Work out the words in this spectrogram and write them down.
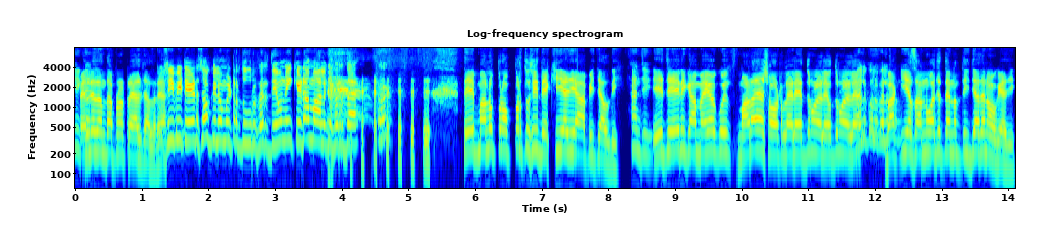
ਹੈ ਪਹਿਲੇ ਦਿਨ ਦਾ ਆਪਣਾ ਟ੍ਰਾਇਲ ਚੱਲ ਰਿਹਾ। ਤੁਸੀਂ ਵੀ 150 ਕਿਲੋਮੀਟਰ ਦੂਰ ਫਿਰਦੇ ਹੋ ਨਹੀਂ ਕਿਹੜਾ ਮਾਲਕ ਫਿਰਦਾ? ਹੈ? ਤੇ ਮੰਨ ਲਓ ਪ੍ਰੋਪਰ ਤੁਸੀਂ ਦੇਖੀ ਆ ਜੀ ਆਪ ਹੀ ਚੱਲਦੀ। ਹਾਂਜੀ। ਇਹ ਜੇ ਨਹੀਂ ਕੰਮ ਹੈਗਾ ਕੋਈ ਮਾੜਾ ਜਿਹਾ ਸ਼ਾਟ ਲੈ ਲਿਆ ਇਧਰੋਂ ਲੈ ਲਿਆ ਉਧਰੋਂ ਲੈ ਲਿਆ। ਬਾਕੀ ਇਹ ਸਾਨੂੰ ਅੱਜ ਤਿੰਨ ਤੀਜਾ ਦਿਨ ਹੋ ਗਿਆ ਜੀ।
